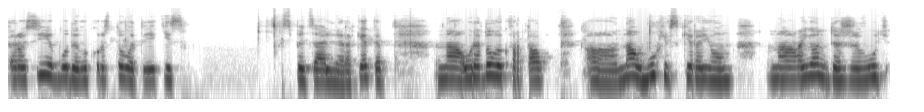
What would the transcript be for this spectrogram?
Росія буде використовувати якісь спеціальні ракети на урядовий квартал, на Обухівський район, на район, де живуть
